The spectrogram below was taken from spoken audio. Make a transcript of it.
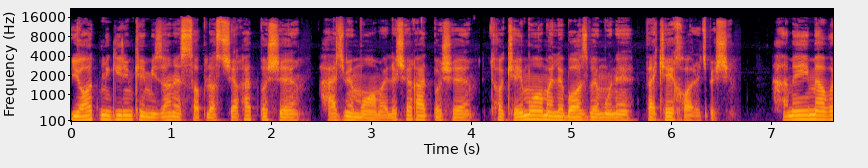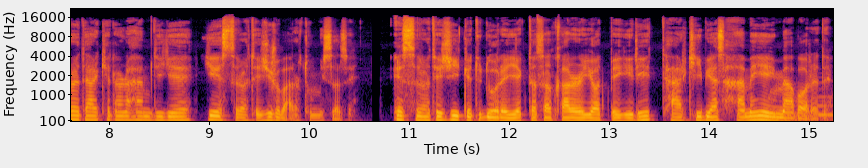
یاد می‌گیریم که میزان استاپلاس چقدر باشه حجم معامله چقدر باشه تا کی معامله باز بمونه و کی خارج بشیم. همه این موارد در کنار هم دیگه یه استراتژی رو براتون می‌سازه استراتژی که تو دوره یک تا قرار یاد بگیرید ترکیبی از همه این موارده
